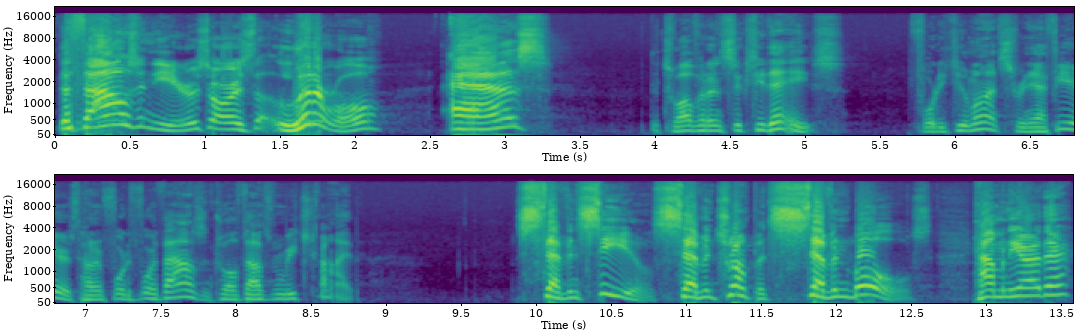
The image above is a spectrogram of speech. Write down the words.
The thousand years are as literal as the 1,260 days, 42 months, three and a half years, 144,000, 12,000 from each tribe. Seven seals, seven trumpets, seven bowls. How many are there?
